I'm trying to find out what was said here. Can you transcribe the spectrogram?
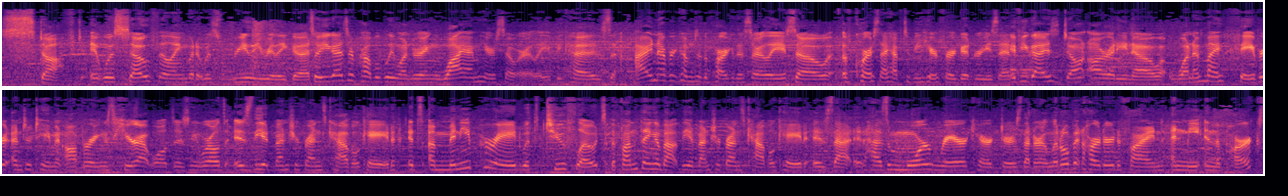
stuffed. It was so filling, but it was really, really good. So you guys are probably wondering why I'm here so early because I never come to the park this early. So of course I have to be here for a good reason. If you guys don't already know, one of my favorite entertainment offerings here at Walt Disney World is the Adventure Friends Cavalcade. It's a mini parade with two floats. The fun thing about the Adventure Friends Cavalcade is that it has more rare characters that are a little bit harder to find and meet in the parks.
